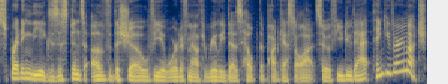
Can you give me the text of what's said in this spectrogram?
spreading the existence of the show via word of mouth really does help the podcast a lot. So if you do that, thank you very much.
